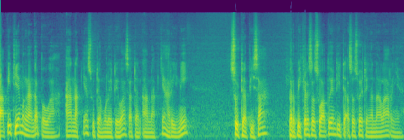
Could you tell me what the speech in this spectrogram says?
Tapi dia menganggap bahwa anaknya sudah mulai dewasa dan anaknya hari ini sudah bisa berpikir sesuatu yang tidak sesuai dengan nalarnya.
